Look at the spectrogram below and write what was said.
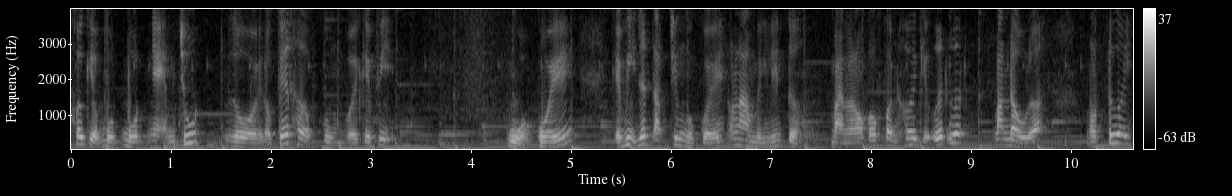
hơi kiểu bột bột nhẹ một chút, rồi nó kết hợp cùng với cái vị của quế cái vị rất đặc trưng của quế, nó làm mình liên tưởng và nó có phần hơi kiểu ướt ướt ban đầu nữa. Nó tươi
